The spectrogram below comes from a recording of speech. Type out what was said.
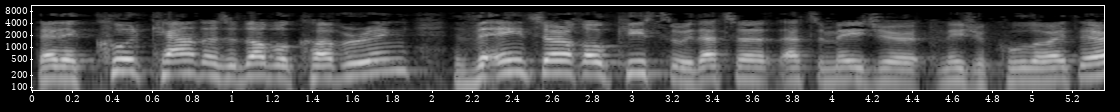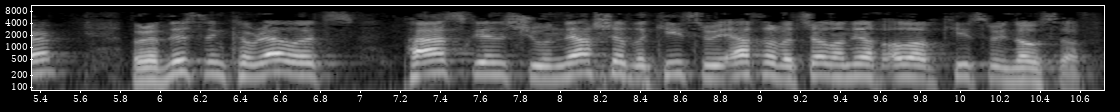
That it could count as a double covering. The ain't tzarach o kisui. That's a that's a major major kula right there. But if this in Karelitz paskins shu nechshav l'kisui echad v'tzar l'nech olav kisui nosaf.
